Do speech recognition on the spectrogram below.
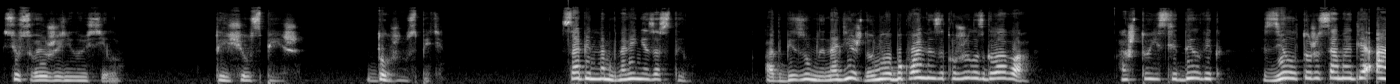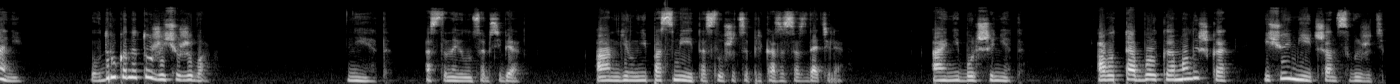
всю свою жизненную силу. Ты еще успеешь. Должен успеть. Сабин на мгновение застыл. От безумной надежды у него буквально закружилась голова. А что, если Делвик сделал то же самое для Ани? Вдруг она тоже еще жива? Нет, остановил он сам себя. Ангел не посмеет ослушаться приказа Создателя. — Ани больше нет. А вот та бойкая малышка еще имеет шанс выжить.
